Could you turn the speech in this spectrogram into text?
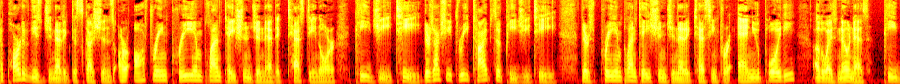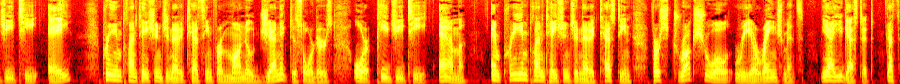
A part of these genetic discussions are offering pre-implantation genetic testing or PGT. There's actually three types of PGT. There's pre-implantation genetic testing for aneuploidy, otherwise known as PGTA, pre-implantation genetic testing for monogenic disorders or PGTM, and pre-implantation genetic testing for structural rearrangements. Yeah, you guessed it. That's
